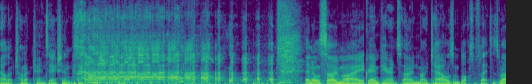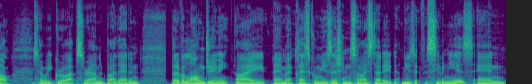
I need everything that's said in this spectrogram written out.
electronic transactions. and also, my grandparents owned motels and blocks of flats as well. So we grew up surrounded by that. And a bit of a long journey. I am a classical musician, so I studied music for seven years and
